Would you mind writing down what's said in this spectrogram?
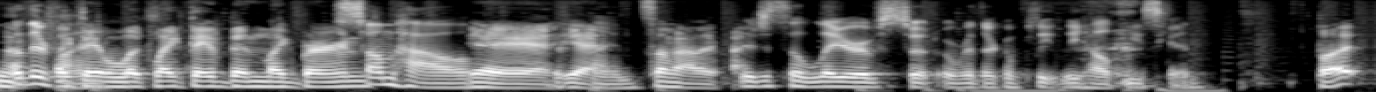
But they're Like they look like they've been like burned. Somehow, yeah, yeah, yeah. they're yeah. fine. Somehow they're they're just a layer of soot over their completely healthy skin. But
